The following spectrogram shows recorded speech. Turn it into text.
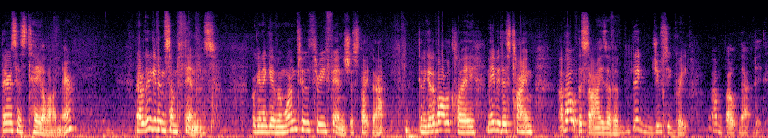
there's his tail on there. Now we're going to give him some fins. We're going to give him one, two, three fins, just like that. Going to get a ball of clay, maybe this time about the size of a big juicy grape about that big.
